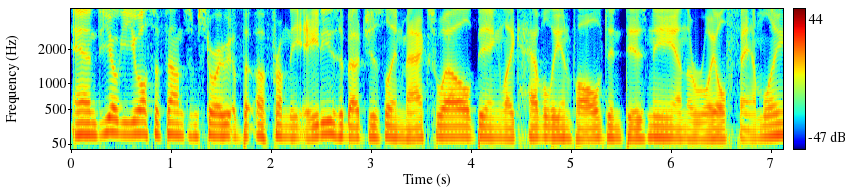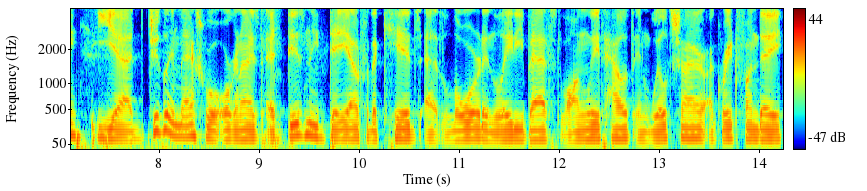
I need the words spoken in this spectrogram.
And Yogi, you also found some story uh, from the 80s about Ghislaine Maxwell being like heavily involved in Disney and the royal family. Yeah, Ghislaine Maxwell organized a Disney day out for the kids at Lord and Lady Bath's Longleat House in Wiltshire, a great fun day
